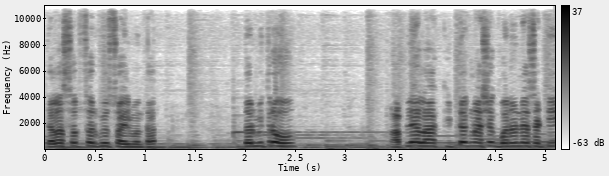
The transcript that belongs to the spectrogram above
त्याला सबसर्फेस सॉईल म्हणतात. तर मित्र हो आपल्याला कीटकनाशक बनवण्यासाठी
